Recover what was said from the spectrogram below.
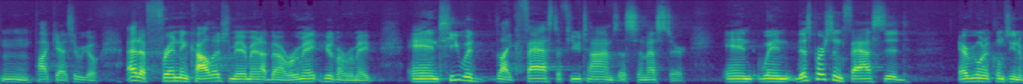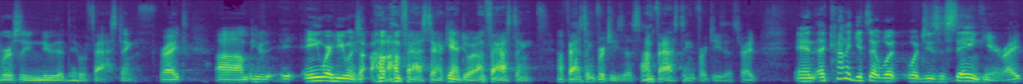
mm, podcast, here we go. I had a friend in college, may or may not be my roommate. He was my roommate. And he would like fast a few times a semester. And when this person fasted, everyone at Clemson University knew that they were fasting, right? Um, he, anywhere he went, I'm fasting. I can't do it. I'm fasting. I'm fasting for Jesus. I'm fasting for Jesus, right? And it kind of gets at what, what Jesus is saying here, right?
